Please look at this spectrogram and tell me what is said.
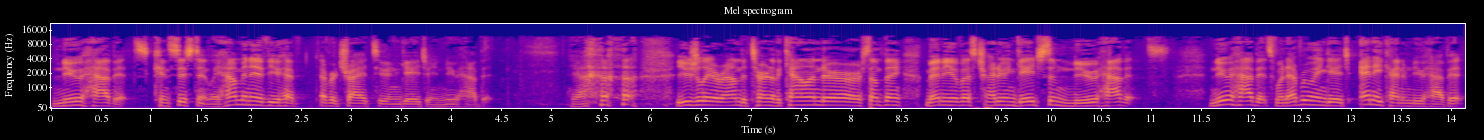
New habits consistently. How many of you have ever tried to engage a new habit? Yeah. Usually around the turn of the calendar or something, many of us try to engage some new habits. New habits, whenever we engage any kind of new habit,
